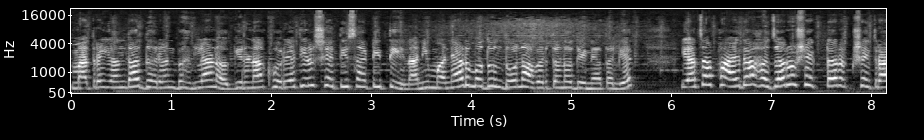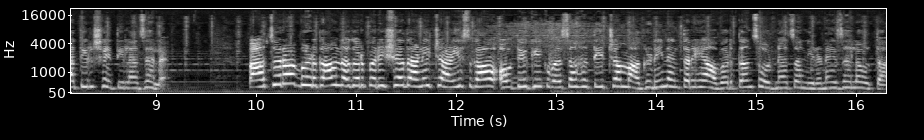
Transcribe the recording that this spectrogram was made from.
मात्र यंदा धरण भरल्यानं गिरणा खोऱ्यातील शेतीसाठी तीन आणि मन्याडमधून दोन आवर्तनं देण्यात आली आहेत. याचा फायदा हजारो हेक्टर क्षेत्रातील शेतीला झालाय. पाचोरा भडगाव नगर परिषद आणि चाळीसगाव औद्योगिक वसाहतीच्या मागणीनंतर हे आवर्तन सोडण्याचा निर्णय झाला होता.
